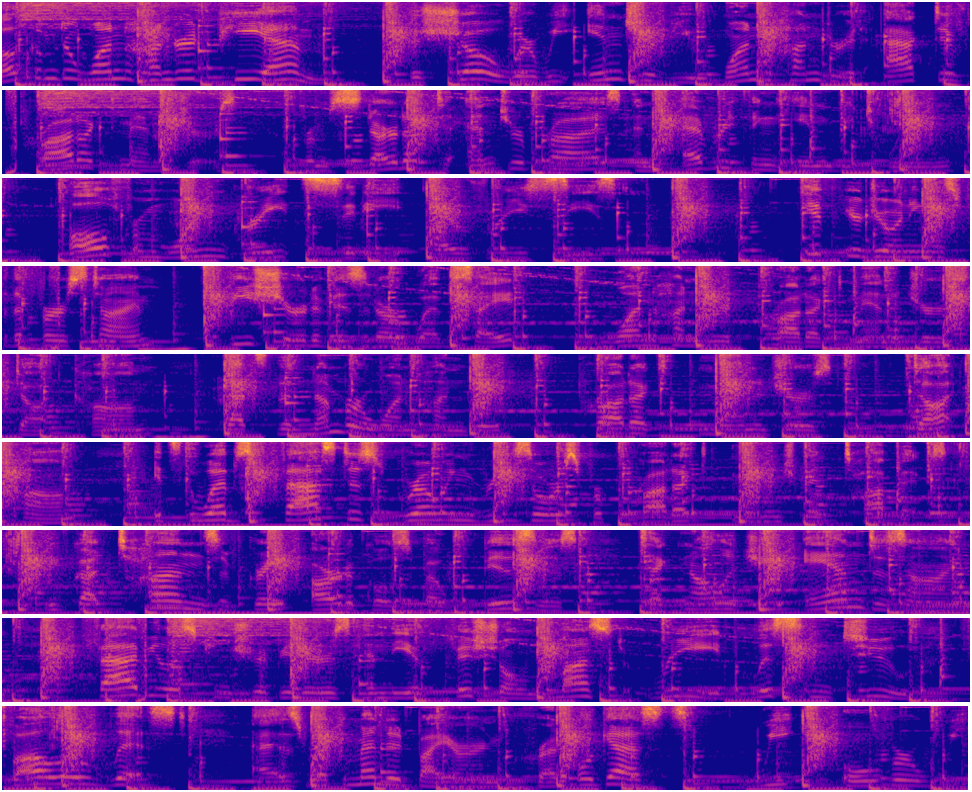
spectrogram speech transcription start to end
Welcome to 100 PM, the show where we interview 100 active product managers from startup to enterprise and everything in between, all from one great city every season. If you're joining us for the first time, be sure to visit our website, 100productmanagers.com. That's the number 100 productmanagers.com. It's the web's fastest growing resource for product management topics. We've got tons of great articles about business, technology, and design, fabulous contributors, and the official must read, listen to, follow list, as recommended by our incredible guests week over week.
